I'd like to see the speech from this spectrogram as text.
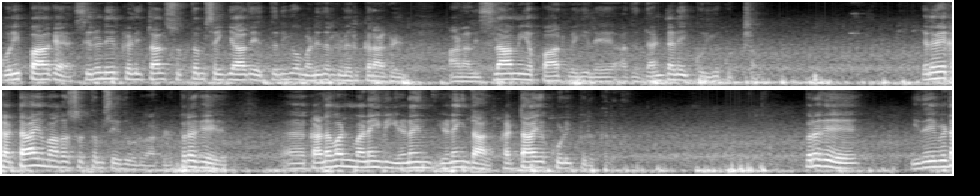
குறிப்பாக சிறுநீர் கழித்தால் சுத்தம் செய்யாத எத்தனையோ மனிதர்கள் இருக்கிறார்கள். ஆனால் இஸ்லாமிய பார்வையிலே அது தண்டனைக்குரிய குற்றம். எனவே கட்டாயமாக சுத்தம் செய்து விடுவார்கள். பிறகு கணவன் மனைவி இணை இணைந்தால் கட்டாய குளிப்பு இருக்கிறது. பிறகு இதைவிட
